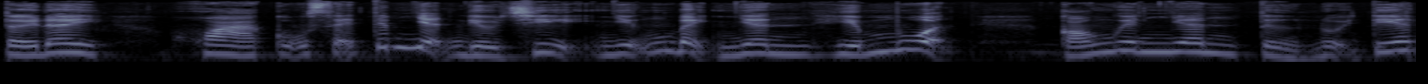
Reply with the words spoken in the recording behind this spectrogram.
Tới đây, khoa cũng sẽ tiếp nhận điều trị những bệnh nhân hiếm muộn có nguyên nhân từ nội tiết.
